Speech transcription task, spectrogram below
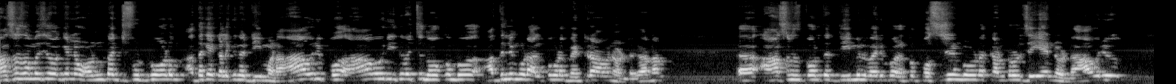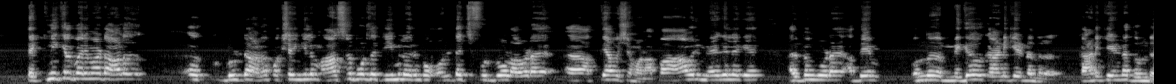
ആസെ സംബന്ധിച്ച് നോക്കിയാൽ ഓൺ ടച്ച് ഫുട്ബോളും അതൊക്കെ കളിക്കുന്ന ടീമാണ് ആ ഒരു ആ ഒരു ഇത് വെച്ച് നോക്കുമ്പോൾ അതിലും കൂടെ അല്പം കൂടെ ബെറ്റർ ആവാനുണ്ട്. കാരണം ആസണൽ പോലത്തെ ടീമിൽ വരുമ്പോൾ അല്പം പൊസിഷൻ കൂടെ കൺട്രോൾ ചെയ്യേണ്ടതുണ്ട്. ആ ഒരു ടെക്നിക്കൽ പരമായിട്ട് ആൾ ഗുഡ് ആണ്. പക്ഷെ എങ്കിലും ആസ്റ്റർ പോലത്തെ ടീമിൽ വരുമ്പോൾ ഓൾ ടച്ച് ഫുട്ബോൾ അവിടെ അത്യാവശ്യമാണ്. അപ്പൊ ആ ഒരു മേഖലയ്ക്ക് അല്പം കൂടെ അദ്ദേഹം ഒന്ന് മികവ് കാണിക്കേണ്ടത് കാണിക്കേണ്ടതുണ്ട്.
